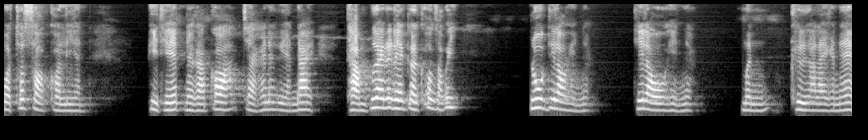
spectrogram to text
บททดสอบก่อนเรียนพีเทสนะครับ ก็แจกให้นักเรียนได้ทำเพื่อให้นักเรียนเกิดข้อสงสัยรูปที่เราเห็นเนี่ยที่เราเห็นเนี่ยมัน คืออะไรกันแน่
